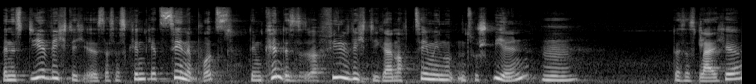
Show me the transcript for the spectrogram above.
Wenn es dir wichtig ist, dass das Kind jetzt Zähne putzt, dem Kind ist es aber viel wichtiger, noch zehn Minuten zu spielen. Hm. Das ist das Gleiche,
